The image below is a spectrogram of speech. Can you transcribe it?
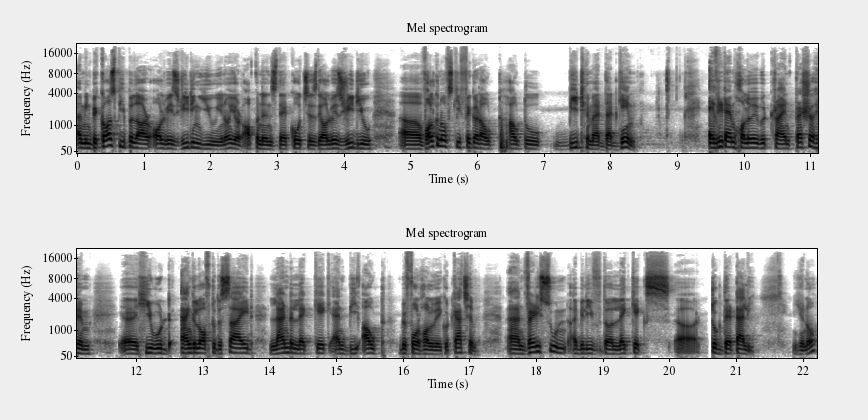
I mean, because people are always reading you, you know, your opponents, their coaches, they always read you. Uh, Volkanovski figured out how to beat him at that game. Every time Holloway would try and pressure him, uh, he would angle off to the side, land a leg kick, and be out before Holloway could catch him. And very soon, I believe the leg kicks uh, took their tally, you know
